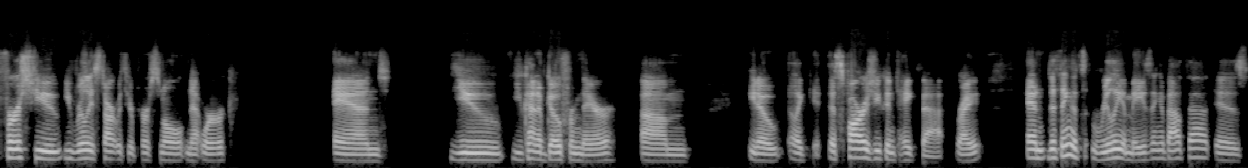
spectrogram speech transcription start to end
first you you really start with your personal network and you you kind of go from there um you know like as far as you can take that right and the thing that's really amazing about that is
